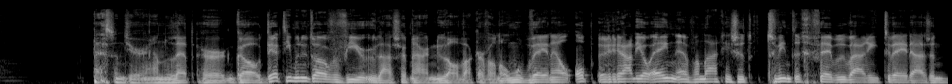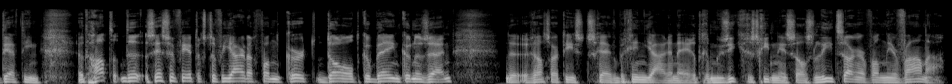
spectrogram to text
Passenger en Let Her Go. 13 minuten over 4 uur luistert naar Nu al wakker van Omroep WNL op Radio 1. En vandaag is het 20 februari 2013. Het had de 46e verjaardag van Kurt Donald Cobain kunnen zijn. De rasartiest schreef begin jaren 90 muziekgeschiedenis als leadzanger van Nirvana.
